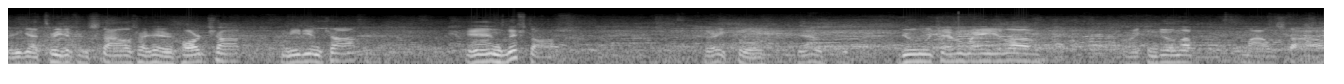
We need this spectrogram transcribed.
And you got three different styles right here. Hard chop, medium chop, and lift off. Very cool. Yeah. Do it whichever way you love. Or you can do them up mild style.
